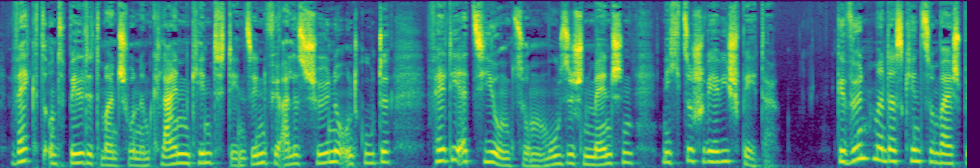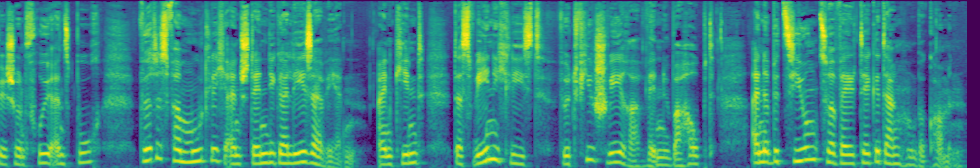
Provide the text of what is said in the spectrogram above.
Weckt und bildet man schon im kleinen Kind den Sinn für alles Schöne und Gute, fällt die Erziehung zum musischen Menschen nicht so schwer wie später. Gewöhnt man das Kind zum Beispiel schon früh ans Buch, wird es vermutlich ein ständiger Leser werden. Ein Kind, das wenig liest, wird viel schwerer, wenn überhaupt, eine Beziehung zur Welt der Gedanken bekommen.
